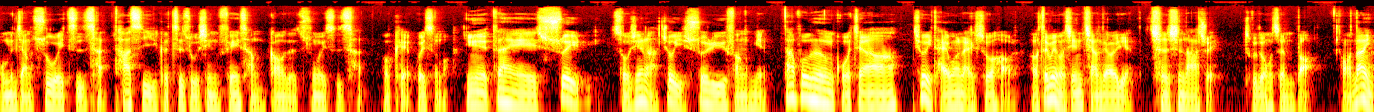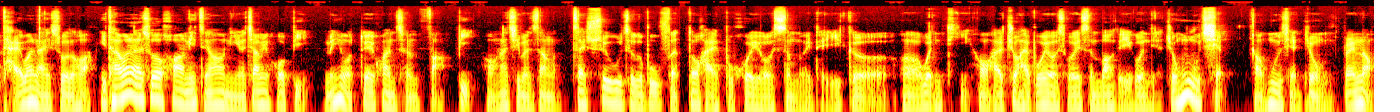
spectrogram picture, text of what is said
我们讲数位资产，它是一个自主性非常高的数位资产。OK，为什么？因为在税，首先啊，就以税率方面，大部分国家，就以台湾来说好了。哦，这边我先强调一点，诚实纳税，主动申报。哦，那以台湾来说的话，以台湾来说的话，你只要你的加密货币没有兑换成法币，哦，那基本上在税务这个部分都还不会有什么的一个呃问题，哦，还就还不会有所谓申报的一个问题。就目前。好，目前就 right now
